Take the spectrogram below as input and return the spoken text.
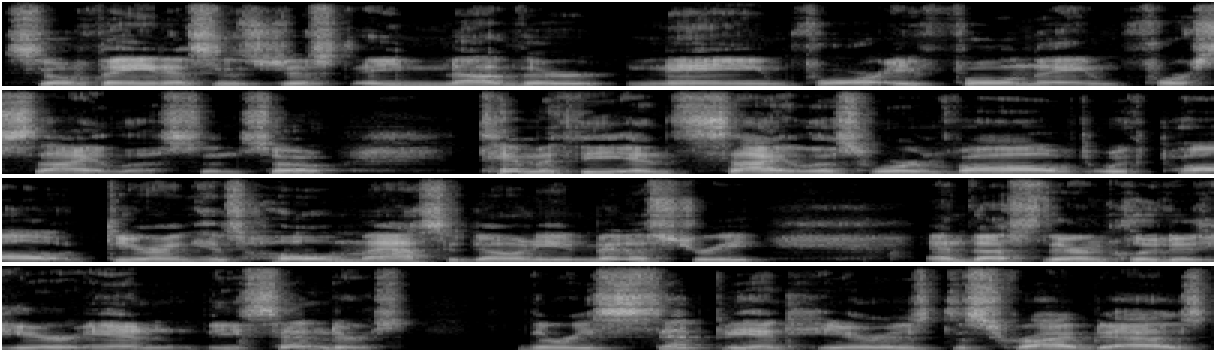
Silvanus is just another name for a full name for Silas. And so Timothy and Silas were involved with Paul during his whole Macedonian ministry, and thus they're included here in the senders. The recipient here is described as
